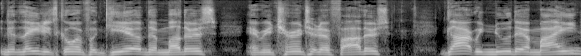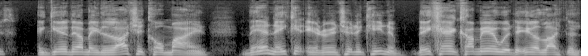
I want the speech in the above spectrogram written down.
the ladies go and forgive their mothers and return to their fathers, God renew their minds and give them a logical mind, then they can enter into the kingdom. They can't come in with the illogical,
